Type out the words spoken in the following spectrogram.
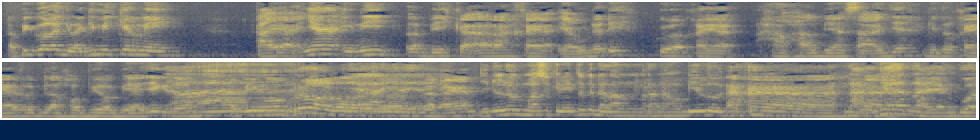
Tapi gue lagi-lagi mikir nih, kayaknya ini lebih ke arah kayak ya udah deh, gue kayak hal-hal biasa aja gitu, kayak lu bilang hobi-hobi aja gitu, kan. Ah. hobi ngobrol kalau iya, iya. bilang kan. Jadi lu masukin itu ke dalam ranah hobi lu gitu. Ah, ah. Nah, iya, nah yang gue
